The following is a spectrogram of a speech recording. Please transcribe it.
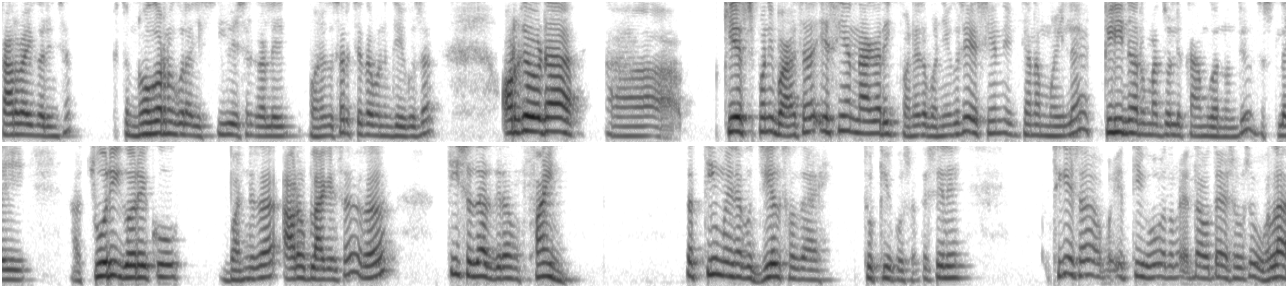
कारवाही गरिन्छ। यस्तो नगर्नको लागि युएस सरकारले भनेको छ र चेतावनी दिएको छ। अर्को एउटा केस पनि भएछ एसियन नागरिक भनेर भनिएको छ। एसियन एकजना महिला क्लिनरमा जसले काम गर्नुहुन्थ्यो जसलाई चोरी गरेको भनेर आरोप लागेछ र तिस हजार दिराम फाइन र तिन महिनाको जेल सजाय तोकिएको छ। त्यसैले ठिकै छ अब यति हो अथवा यताउता यसो उसो होला।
